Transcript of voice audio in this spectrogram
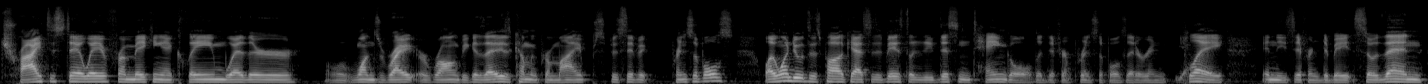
try to stay away from making a claim whether one's right or wrong because that is coming from my specific principles. What I want to do with this podcast is basically disentangle the different principles that are in play in these different debates. So then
